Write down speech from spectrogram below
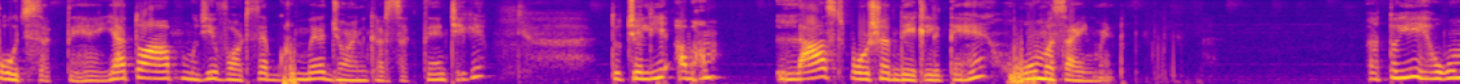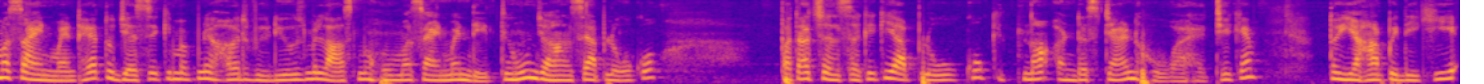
पूछ सकते हैं, या तो आप मुझे व्हाट्सएप ग्रुप में ज्वाइन कर सकते हैं, ठीक है? तो चलिए, अब हम लास्ट पोर्शन देख लेते हैं होम असाइनमेंट तो ये होम असाइनमेंट है तो जैसे कि मैं अपने हर वीडियोस में लास्ट में होम असाइनमेंट देती हूँ, जहाँ से आप लोगों को पता चल सके कि आप लोगों को कितना अंडरस्टैंड हुआ है, ठीक है? तो यहाँ पे देखिए,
